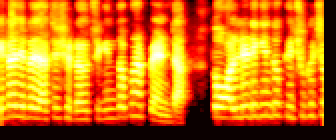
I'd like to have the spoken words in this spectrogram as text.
এটা যেটা যাচ্ছে সেটা হচ্ছে কিন্তু আপনার প্যান্টটা। তো অলরেডি কিন্তু কিছু কিছু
